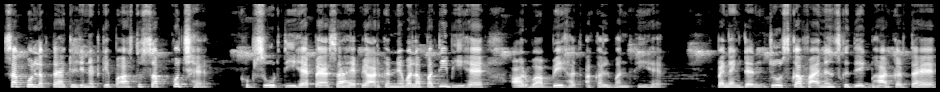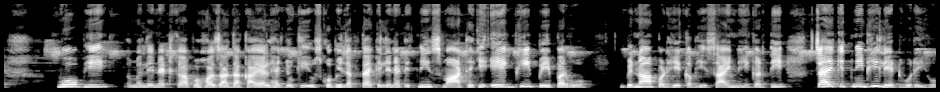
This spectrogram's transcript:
सबको लगता है कि लिनेट के पास तो सब कुछ है। खूबसूरती है, पैसा है, प्यार करने वाला पति भी है और वह बेहद अक्लमंद भी है। पेनिंगटन, जो उसका फाइनेंस की देखभाल करता है, वो भी लिनेट का बहुत ज़्यादा कायल है क्योंकि उसको भी लगता है कि लिनेट इतनी स्मार्ट है कि एक भी पेपर वो बिना पढ़े कभी साइन नहीं करती, चाहे कितनी भी लेट हो रही हो।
